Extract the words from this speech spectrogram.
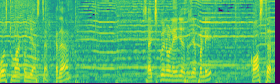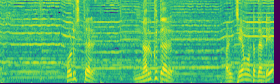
పోస్ట్ మార్టం చేస్తారు కదా? చచ్చిపోయిన వాళ్ళు ఏం చేస్తారు చెప్పండి? కోస్తారు. పొడుస్తారు. నరుకుతారు. వాడికి జీవం ఉంటుందండి.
